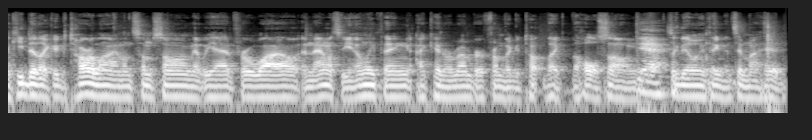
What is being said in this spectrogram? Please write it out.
like he did like a guitar line on some song that we had for a while, and now it's the only thing I can remember from the guitar like the whole song. Yeah. it's like the only thing that's in my head,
